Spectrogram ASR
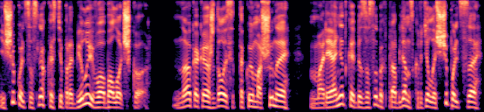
и щупальце с легкостью пробило его оболочку. Но, как и ожидалось от такой машины, марионетка без особых проблем скрутила щупальца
